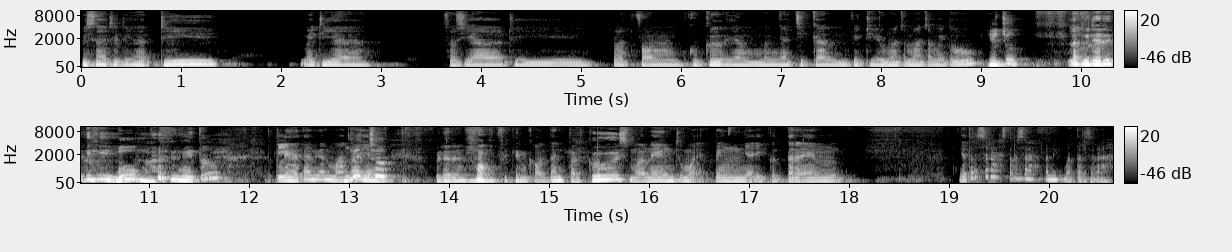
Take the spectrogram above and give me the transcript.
bisa dilihat di media sosial di platform Google yang menyajikan video macam-macam itu. YouTube. Lebih dari TV boom. Itu kelihatan kan mana yang YouTube. beneran mau bikin konten bagus mana yang cuma pengennya ikut tren. Ya terserah terserah penikmat terserah.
